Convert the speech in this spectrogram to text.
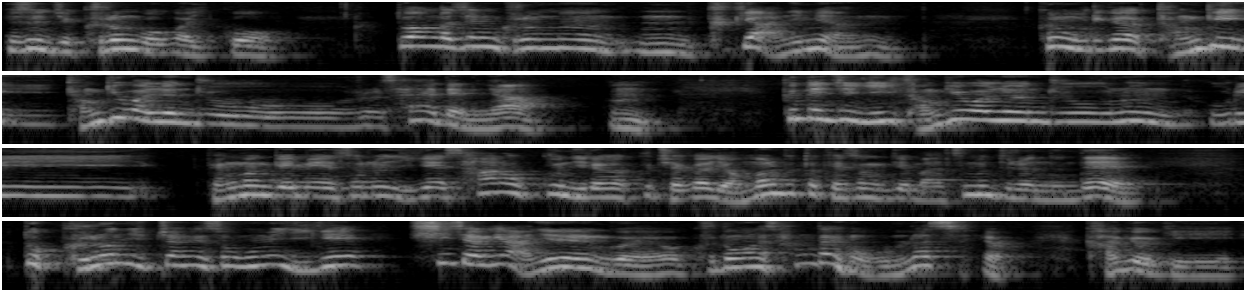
그래서 이제 그런 거가 있고 또 한 가지는 그러면 음, 그게 아니면 그럼 우리가 경기 경기 관련주를 사야 되느냐? 음. 근데 이제 이 경기 관련주는 우리 백만 개미에서는 이게 산업군 이래갖고 제가 연말부터 계속 이제 말씀을 드렸는데 또 그런 입장에서 보면 이게 시작이 아니라는 거예요. 그동안 상당히 올랐어요. 가격이.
